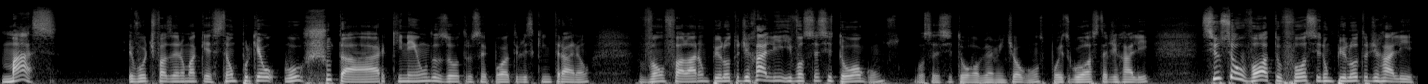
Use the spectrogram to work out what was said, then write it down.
Mas eu vou te fazer uma questão, porque eu vou chutar que nenhum dos outros repórteres que entrarão vão falar um piloto de rally. E você citou alguns, você citou obviamente alguns, pois gosta de rally. Se o seu voto fosse de um piloto de rally,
